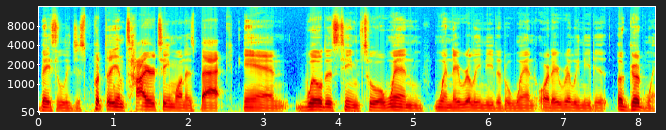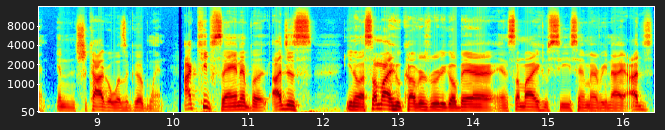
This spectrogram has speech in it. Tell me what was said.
basically just put the entire team on his back and willed his team to a win when they really needed a win or they really needed a good win. And Chicago was a good win. I keep saying it, but I just, you know, as somebody who covers Rudy Gobert and somebody who sees him every night, I just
